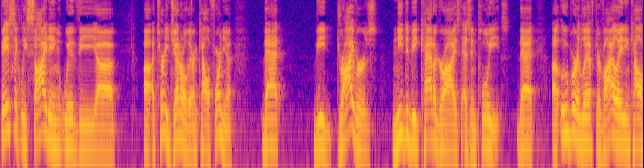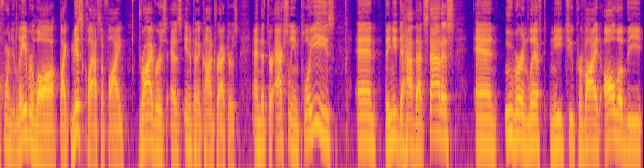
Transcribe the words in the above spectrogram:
basically siding with the uh, uh, attorney general there in California that the drivers need to be categorized as employees, that uh, Uber and Lyft are violating California labor law by misclassifying drivers as independent contractors, and that they're actually employees and they need to have that status. And Uber and Lyft need to provide all of the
